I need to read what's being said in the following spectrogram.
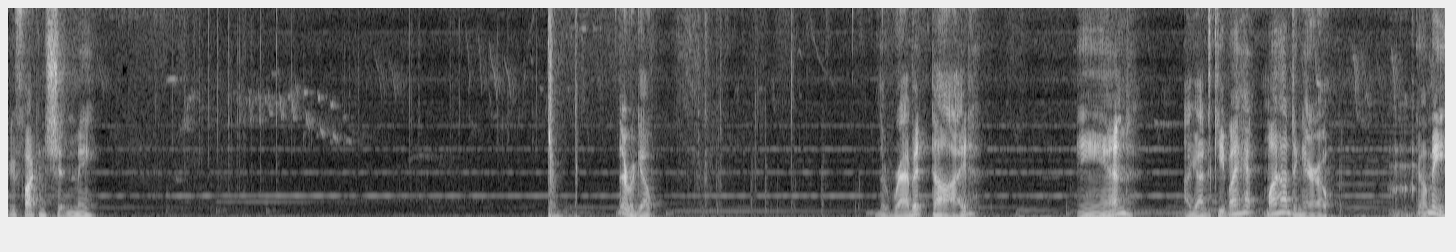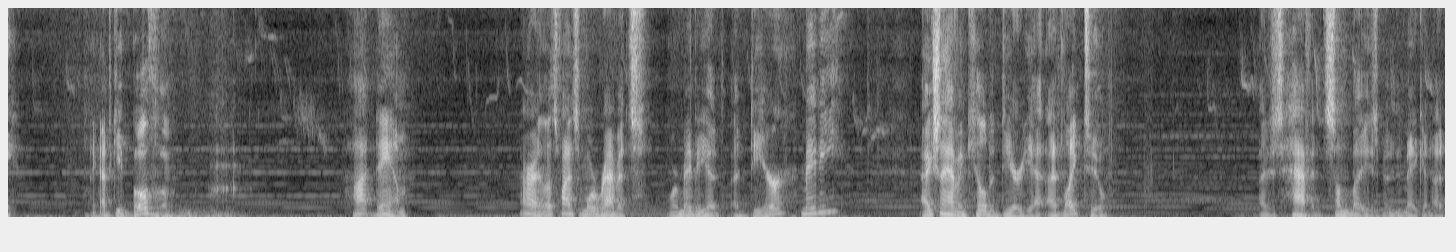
you fucking shitting me? There we go. The rabbit died. And I got to keep my my hunting arrow. Go me. I got to keep both of them. Hot damn. Alright, let's find some more rabbits. Or maybe a, a deer, maybe? I actually haven't killed a deer yet. I'd like to. I just haven't. Somebody's been making a,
